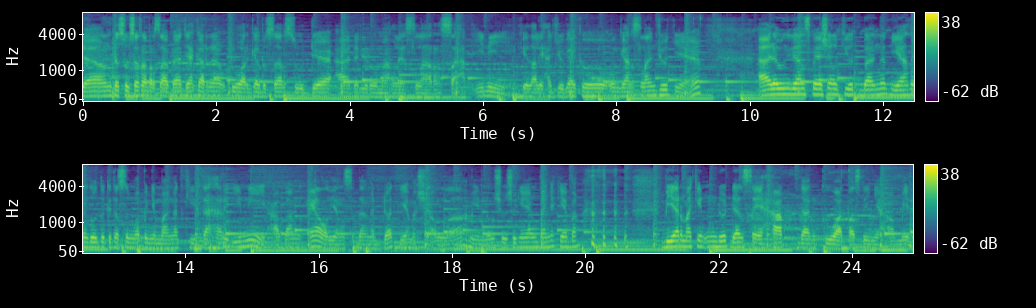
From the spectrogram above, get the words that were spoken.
dan kesuksesan persahabat ya karena keluarga besar sudah ada di rumah Leslar saat ini Kita lihat juga ke unggahan selanjutnya ada unggahan spesial cute banget ya tentu untuk kita semua penyemangat kita hari ini. Abang L yang sedang ngedot ya Masya Allah. Minum susunya yang banyak ya Bang. Biar makin endut dan sehat dan kuat pastinya amin.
